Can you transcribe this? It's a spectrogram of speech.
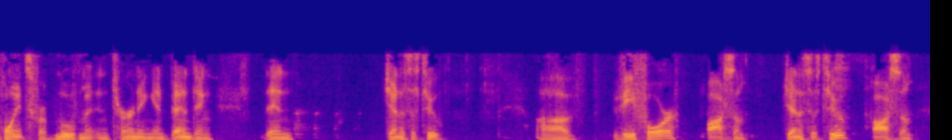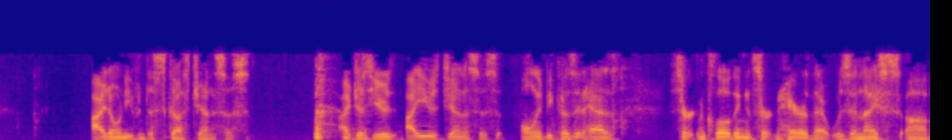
points for movement and turning and bending than Genesis 2. Uh, V4, awesome. Genesis 2, awesome. I don't even discuss Genesis. I just use I use Genesis only because it has certain clothing and certain hair that was a nice uh,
